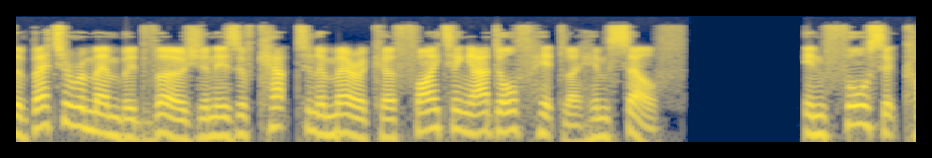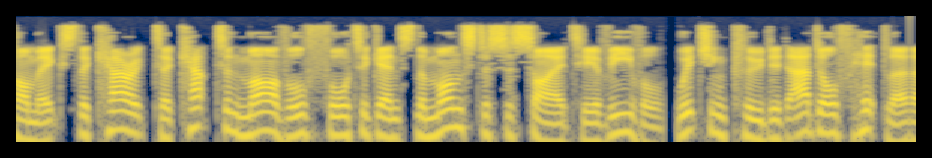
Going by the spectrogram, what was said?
The better remembered version is of Captain America fighting Adolf Hitler himself. In Fawcett Comics the character Captain Marvel fought against the Monster Society of Evil, which included Adolf Hitler,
